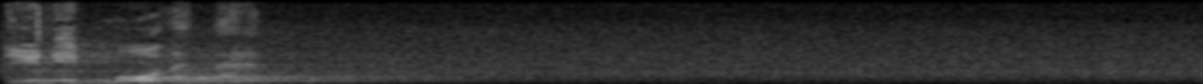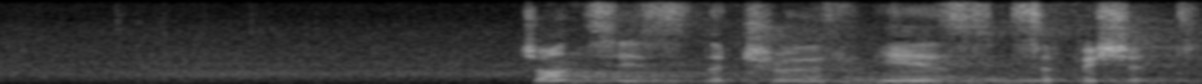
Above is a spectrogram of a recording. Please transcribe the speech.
Do you need more than that? John says the truth is sufficient.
